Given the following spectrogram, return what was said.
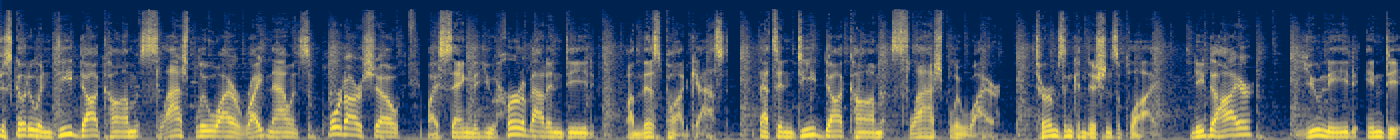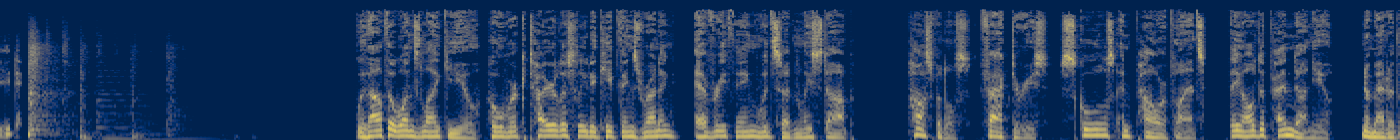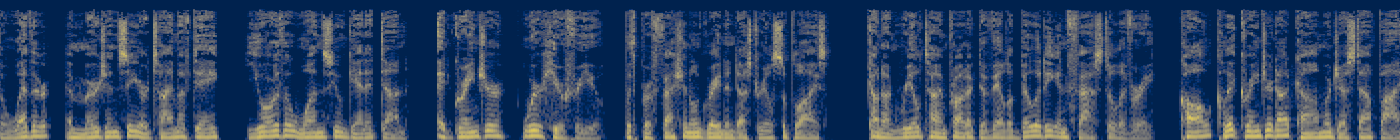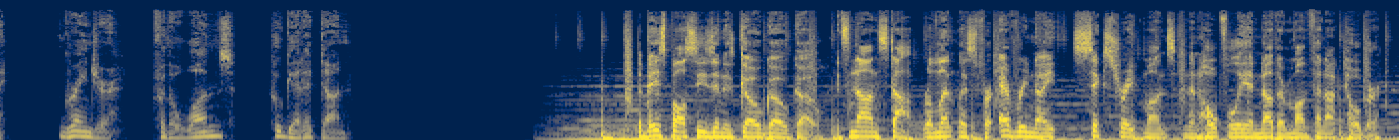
Just go to Indeed.com slash BlueWire right now and support our show by saying that you heard about Indeed on this podcast. That's Indeed.com slash BlueWire. Terms and conditions apply. Need to hire? You need Indeed. Without the ones like you, who work tirelessly to keep things running, everything would suddenly stop. Hospitals, factories, schools, and power plants, they all depend on you. No matter the weather, emergency, or time of day, you're the ones who get it done. At Grainger, we're here for you with professional grade industrial supplies. Count on real time product availability and fast delivery. Call clickgrainger.com or just stop by. Grainger for the ones who get it done. The baseball season is go, go, go. It's nonstop, relentless for every night, six straight months, and then hopefully another month in October.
